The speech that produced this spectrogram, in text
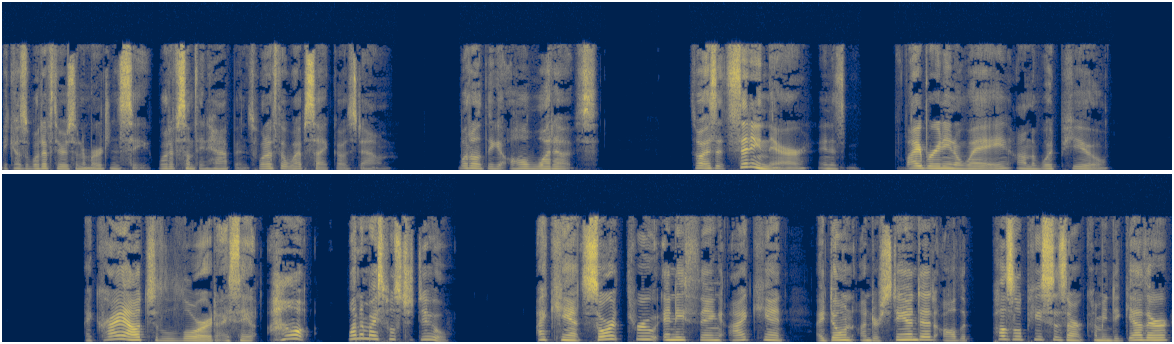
Because what if there's an emergency? What if something happens? What if the website goes down? What are the all what ifs? So as it's sitting there and it's vibrating away on the wood pew, I cry out to the Lord. I say, How what am I supposed to do? I can't sort through anything. I can't, I don't understand it. All the puzzle pieces aren't coming together.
